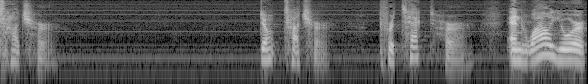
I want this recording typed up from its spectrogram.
touch her. Don't touch her protect her. And while you're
